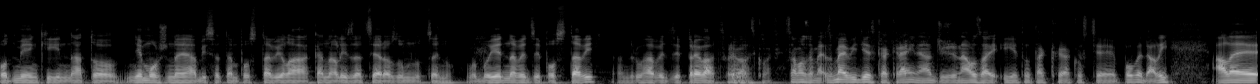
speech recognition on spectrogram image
podmienky na to nemožné, aby sa tam postavila kanalizácia rozumnú cenu. Lebo jedna vec je postaviť a druhá vec je prevádzkovať. prevádzkovať. Samozrejme, sme vidiecká krajina, čiže naozaj je to tak, ako ste povedali. Ale e,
